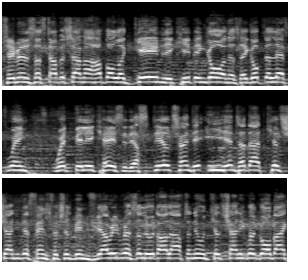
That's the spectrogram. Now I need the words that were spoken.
Three to stop it, Shama Habbola gamely keeping going as they go up the left wing with Billy Casey. They're still trying to eat into that Kilshannig defence, which has been very resolute all afternoon. Kilshannig will go back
